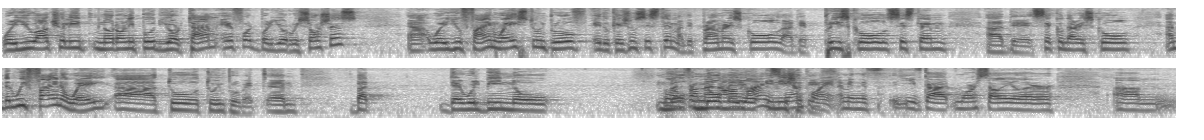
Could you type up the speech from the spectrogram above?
where you actually not only put your time, effort, but your resources, uh, where you find ways to improve education system at the primary school, at the preschool system, at the secondary school, and then we find a way uh, to, to improve it. Um, but there will be no, Well, no, from no an major online initiative. standpoint, I mean, if you've got more cellular um,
